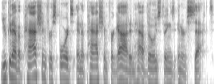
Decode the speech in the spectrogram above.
you could have a passion for sports and a passion for god and have those things intersect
